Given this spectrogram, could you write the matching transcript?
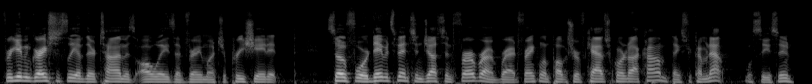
for giving graciously of their time as always. I very much appreciate it. So for David Spence and Justin Ferber, I'm Brad Franklin, publisher of CavsCorner.com. Thanks for coming out. We'll see you soon.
